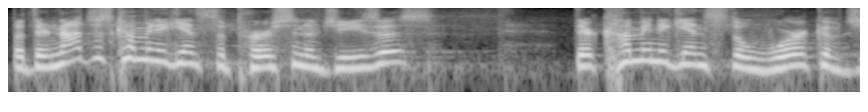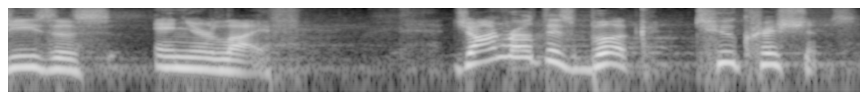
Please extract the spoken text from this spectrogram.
But they're not just coming against the person of Jesus, they're coming against the work of Jesus in your life. John wrote this book to Christians.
